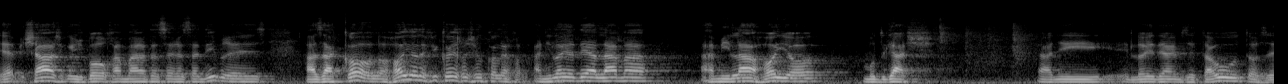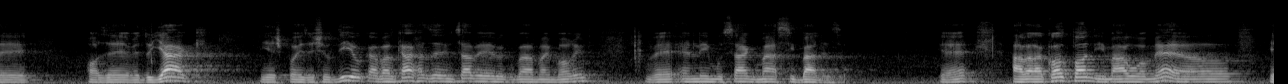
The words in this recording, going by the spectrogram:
בשעה שקדוש ברוך אמר את עשרס הדיברס, אז הכל הויו לפי כויכו של כל אחד. אני לא יודע למה המילה הויו מודגש. אני לא יודע אם זה טעות או זה, או זה מדויק, יש פה איזשהו דיוק, אבל ככה זה נמצא במימורים, ואין לי מושג מה הסיבה לזה. Yeah. אבל על כל פונים, מה הוא אומר? Yeah,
